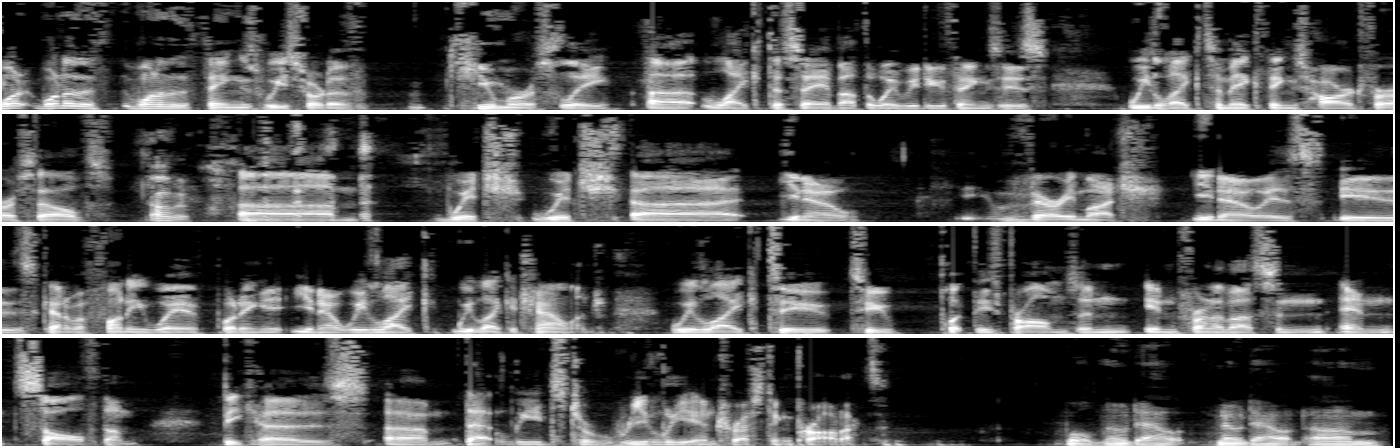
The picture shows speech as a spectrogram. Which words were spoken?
One, one of the one of the things we sort of humorously uh, like to say about the way we do things is we like to make things hard for ourselves. Oh, um, which which uh, you know very much you know is is kind of a funny way of putting it. You know, we like we like a challenge. We like to to put these problems in in front of us and and solve them because um, that leads to really interesting products. Well, no doubt, no doubt. Um,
